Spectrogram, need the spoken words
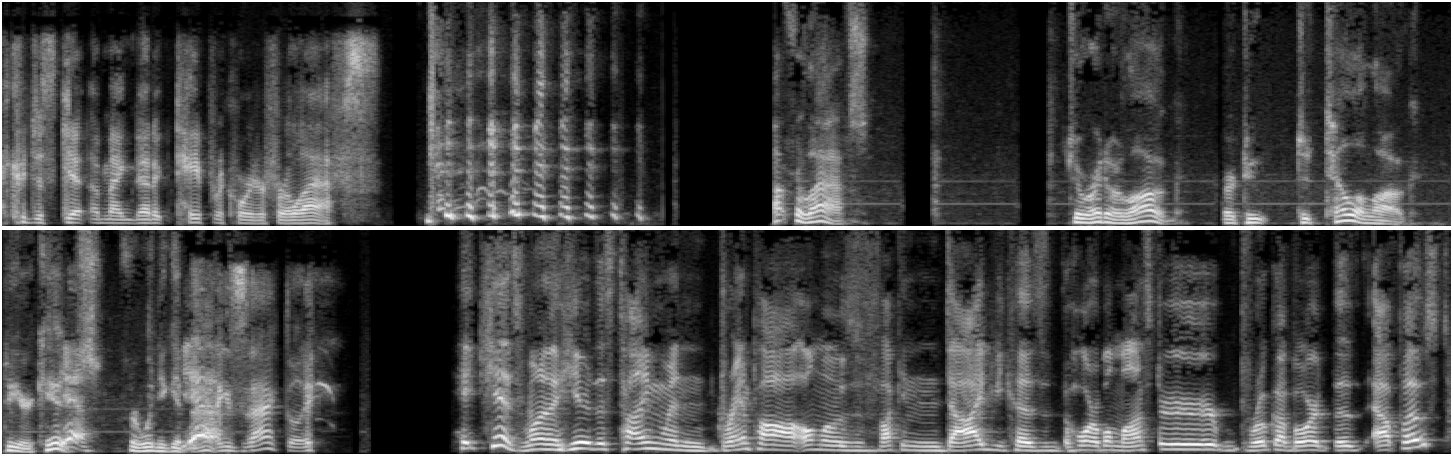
I could just get a magnetic tape recorder for laughs. Not for laughs. To write a log or to, to tell a log to your kids Yeah. for when you get Yeah. back. Exactly. hey kids, want to hear this time when grandpa almost fucking died because the horrible monster broke aboard the outpost?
